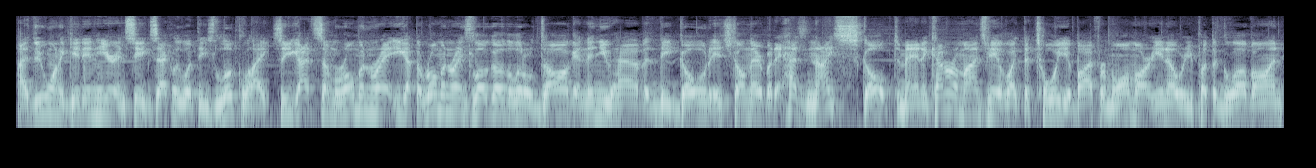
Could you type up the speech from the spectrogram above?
I do want to get in here and see exactly what these look like. So you got some Roman Reigns, you got the Roman Reigns logo, the little dog, and then you have the gold itched on there, but it has nice sculpt, man. It kind of reminds me of like the toy you buy from Walmart, you know, where you put the glove on,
